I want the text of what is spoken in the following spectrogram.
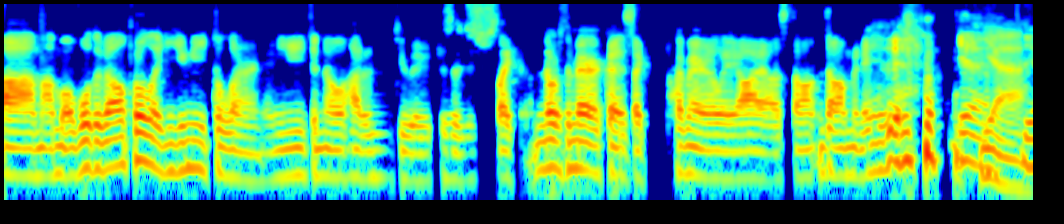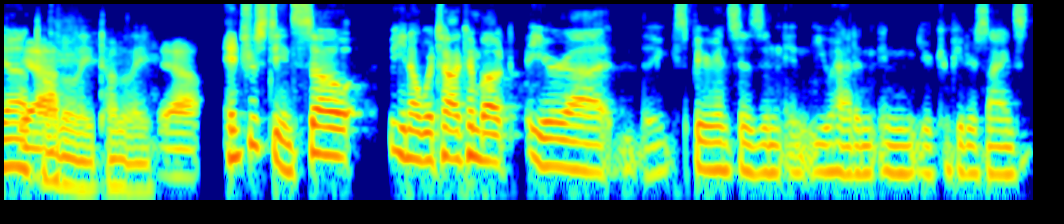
um, a mobile developer like you need to learn and you need to know how to do it because it's just like north america is like primarily ios dom- dominated Yeah. yeah, Yeah. Yeah. totally, totally. yeah Interesting. So, you know, we're talking about your uh the experiences in you had in, in your computer science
